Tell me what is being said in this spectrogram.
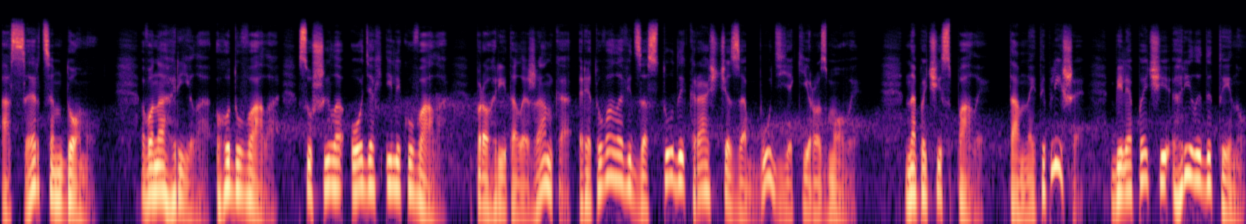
а серцем дому. Вона гріла, годувала, сушила одяг і лікувала. Прогріта лежанка рятувала від застуди краще за будь-які розмови. На печі спали, там найтепліше. Біля печі гріли дитину.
